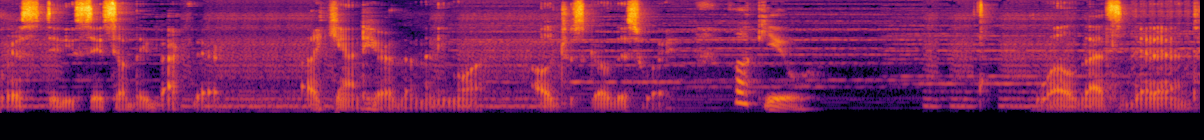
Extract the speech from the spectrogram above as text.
Kris, did you say something back there? I can't hear them anymore. I'll just go this way. Fuck you. Well, that's a dead end.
